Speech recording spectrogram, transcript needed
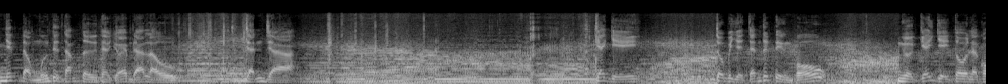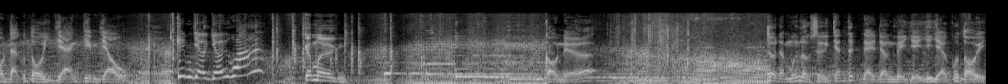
Nhất đồng mướn trên 84 theo dõi em đã lâu. Tránh ra. Các vị Tôi bây giờ tránh thức tiền bố. Người kế vị tôi là con trai của tôi Dạng Kim Dầu Kim dầu giỏi quá. Cảm ơn Còn nữa. Tôi đã mướn luật sư tránh thức đệ đơn ly dị với vợ của tôi.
